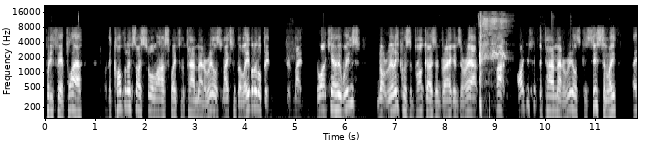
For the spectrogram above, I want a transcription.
pretty fair player, but the confidence I saw last week from the Parramatta Eels makes me believe a little bit. Mate, do I care who wins? Not really, because the Broncos and Dragons are out. but I just think the Parramatta Eels consistently, they,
